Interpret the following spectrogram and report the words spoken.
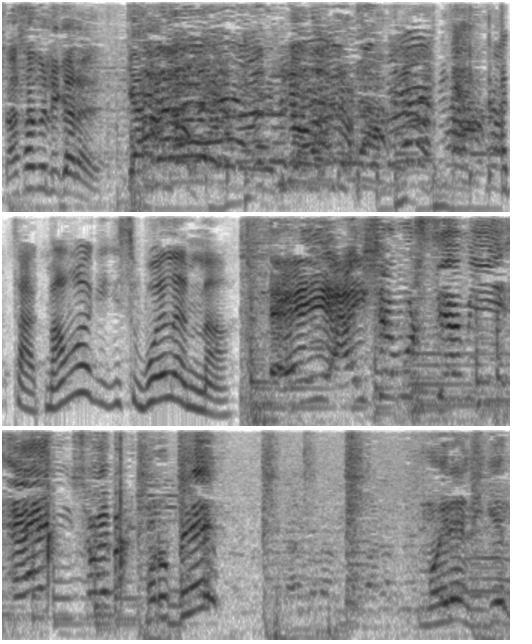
চাচা গুলি করে। থাক মামা আগে কিছু বললেন না? এই আইসা পড়ছি আমি। এই সবাই মুরব্বি মইরা নি গেল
